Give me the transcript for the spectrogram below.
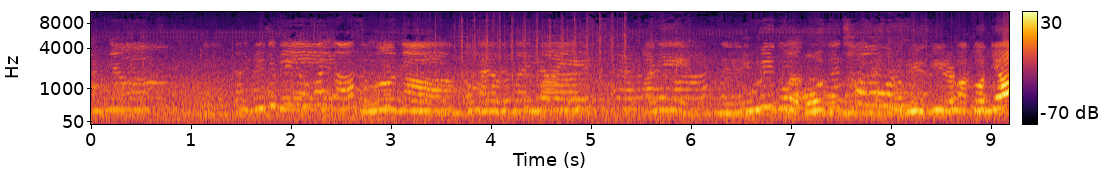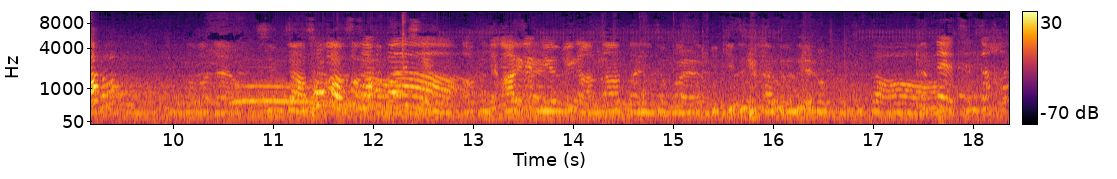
안녕. 아니 뮤직비디오 빨리 굿모닝. 오하요 고자이마스. 아니, 네. 우리도 어제 처음으로 뮤비를 봤거든요? 맞아요. 진짜 소감, 소감 한 마디씩. 아 근데 아직 뮤비가 안 나왔다니 정말 믿기지가 않는데요. 진짜. 근데 진짜 한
